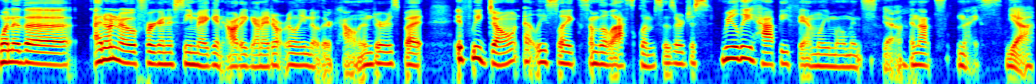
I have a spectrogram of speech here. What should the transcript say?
one of the I don't know if we're going to see Meghan out again. I don't really know their calendars, but if we don't, at least like some of the last glimpses are just really happy family moments. Yeah. And that's nice. Yeah.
